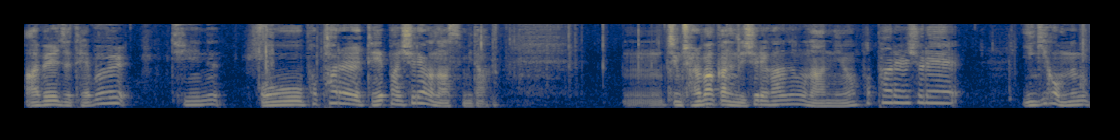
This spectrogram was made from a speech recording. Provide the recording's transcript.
아벨즈 데블 뒤에는 오 퍼파를 대판 슈레가 나왔습니다. 음, 지금 절반 까는데 슈레가 하는 거 나왔네요. 퍼파를 슈레 인기가 없는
